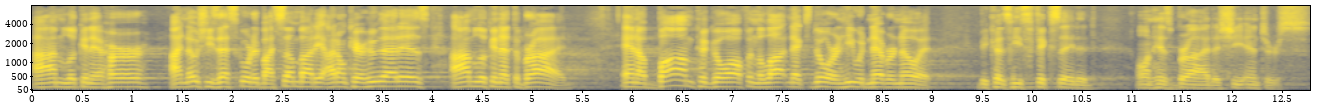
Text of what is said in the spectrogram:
I'm looking at her. I know she's escorted by somebody. I don't care who that is. I'm looking at the bride and a bomb could go off in the lot next door and he would never know it because he's fixated on his bride as she enters.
